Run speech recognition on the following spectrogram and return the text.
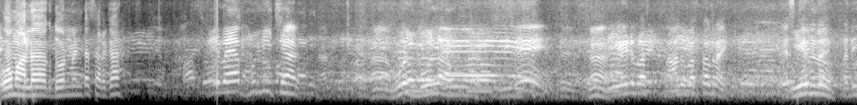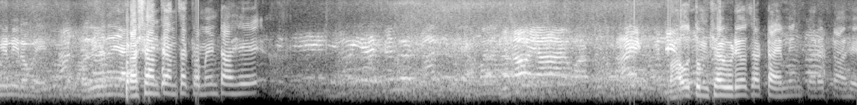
हो मालक. दोन मिनिटं सरका. प्रशांत यांचा कमेंट आहे. भाऊ तुमच्या व्हिडिओचा टायमिंग करेक्ट आहे.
